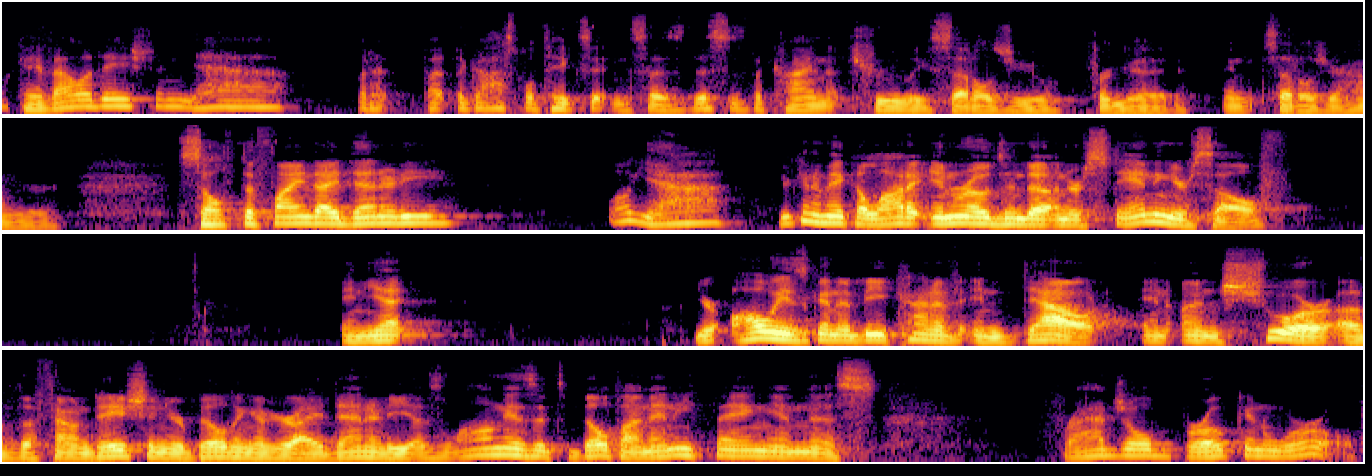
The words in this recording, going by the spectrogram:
Okay, validation, yeah, but, but the gospel takes it and says this is the kind that truly settles you for good and settles your hunger. Self defined identity, well, yeah, you're going to make a lot of inroads into understanding yourself, and yet you're always going to be kind of in doubt and unsure of the foundation you're building of your identity as long as it's built on anything in this fragile, broken world.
